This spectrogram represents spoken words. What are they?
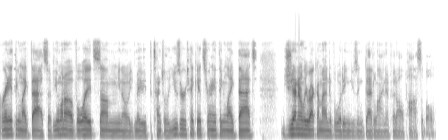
or anything like that. So if you want to avoid some, you know, maybe potential user tickets or anything like that, generally recommend avoiding using deadline if at all possible.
